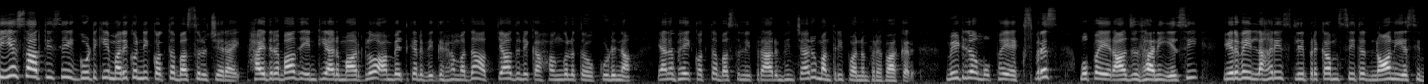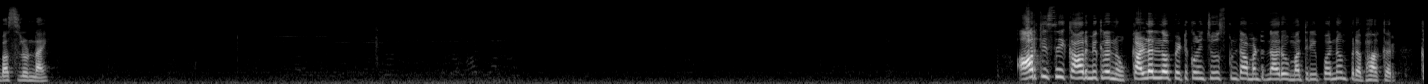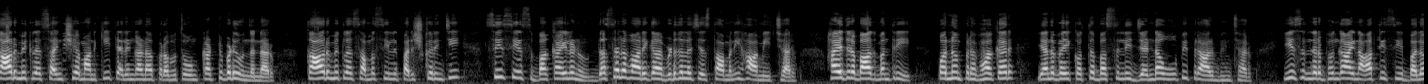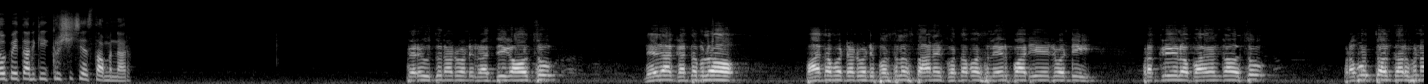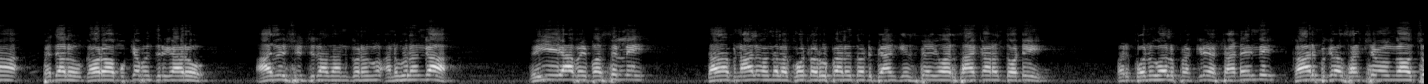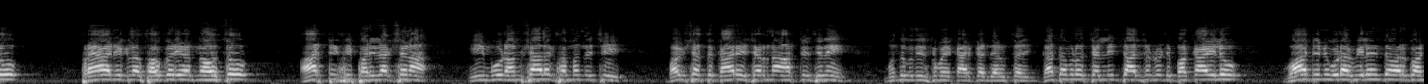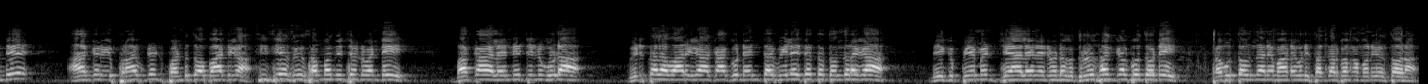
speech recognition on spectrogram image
TSRTC గూటికి మరికొన్ని కొత్త బస్సులు చేరాయి. హైదరాబాద్ ఎన్టీఆర్ మార్గ్లో అంబేద్కర్ విగ్రహం వద్ద అత్యాధునిక హంగులతో కూడిన ఎనభై కొత్త బస్సుల్ని ప్రారంభించారు మంత్రి పొన్నం ప్రభాకర్. వీటిలో ముప్పై ఎక్స్ప్రెస్ ముప్పై రాజధాని ఏసీ ఇరవై Lahari sleeper cum seater non AC బస్సులున్నాయి. RTC కార్మికులను కళ్ళల్లో పెట్టుకుని చూసుకుంటామంటున్నారు మంత్రి పొన్నం ప్రభాకర్. కార్మికుల సంక్షేమానికి తెలంగాణ ప్రభుత్వం కట్టుబడి ఉందన్నారు. కార్మికుల సమస్యలను పరిష్కరించి సీసీఎస్ బకాయిలను దశల వారీగా విడుదల చేస్తామని హామీ ఇచ్చారు. హైదరాబాద్ మంత్రి పొన్నం ప్రభాకర్ ఎనభై కొత్త బస్సుల్ని జెండా ఊపి ప్రారంభించారు. ఈ సందర్భంగా ఆయన ఆర్టీసీ బలోపేతానికి కృషి చేస్తామన్నారు. పెరుగుతున్నటువంటి రద్దీ కావచ్చు లేదా గతంలో పాతపడినటువంటి బస్సుల స్థానం కొత్త బస్సులు ఏర్పాటు చేయటువంటి ప్రక్రియలో భాగం కావచ్చు. ప్రభుత్వం తరఫున పెద్దలు గౌరవ ముఖ్యమంత్రి గారు ఆదేశించిన దానికి అనుగుణంగా వెయ్యి యాభై బస్సుల్ని దాదాపు నాలుగు వందల కోట్ల రూపాయలతో బ్యాంక్ ఎస్బీఐ వారి సహకారంతో మరి కొనుగోలు ప్రక్రియ స్టార్ట్ అయింది. కార్మికుల సంక్షేమం కావచ్చు ప్రయాణికుల సౌకర్యం కావచ్చు ఆర్టీసీ పరిరక్షణ ఈ మూడు అంశాలకు సంబంధించి భవిష్యత్తు కార్యాచరణ ఆర్టీసీని ముందుకు తీసుకుపోయే కార్యక్రమం జరుగుతుంది. గతంలో చెల్లించాల్సినటువంటి బకాయిలు వాటిని కూడా వీలైనంత వరకు అంటే ఆఖరికి ప్రావిడెంట్ ఫండ్తో పాటుగా సిసిఎస్కు సంబంధించినటువంటి బకాయిలన్నింటిని కూడా విడతల వారిగా కాకుండా ఎంత వీలైతే అంత తొందరగా మీకు పేమెంట్ చేయాలనేటువంటి ఒక దృఢ సంకల్పంతో ప్రభుత్వం ఉందనే మాట కూడా సందర్భంగా మనం చేస్తా ఉన్నా.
